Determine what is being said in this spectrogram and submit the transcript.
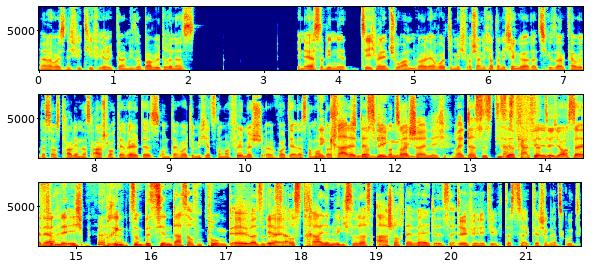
Ja, da weiß ich nicht, wie tief Erik da in dieser Bubble drin ist. In erster Linie ziehe ich mir den Schuh an, weil er wollte mich, wahrscheinlich hat er nicht hingehört, als ich gesagt habe, dass Australien das Arschloch der Welt ist und er wollte mich jetzt nochmal filmisch, äh, wollte er das nochmal Nee, gerade deswegen wahrscheinlich, weil das ist dieser Das Film, natürlich auch sein, ja. finde ich, bringt so ein bisschen das auf den Punkt, ey. Also, dass Ja, ja. Australien wirklich so das Arschloch der Welt ist, ey. Definitiv, das zeigt ja schon ganz gut.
